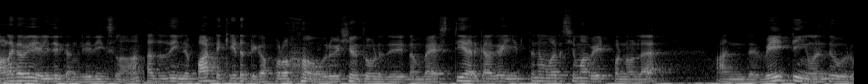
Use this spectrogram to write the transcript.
அழகாகவே எழுதியிருக்காங்க லிரிக்ஸ்லாம் அதாவது இந்த பாட்டை கேட்டதுக்கு அப்புறம் ஒரு விஷயம் தோணுது. நம்ம எஸ்டிஆருக்காக இத்தனை வருஷமாக வெயிட் பண்ணோம்ல அந்த வெயிட்டிங் வந்து ஒரு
